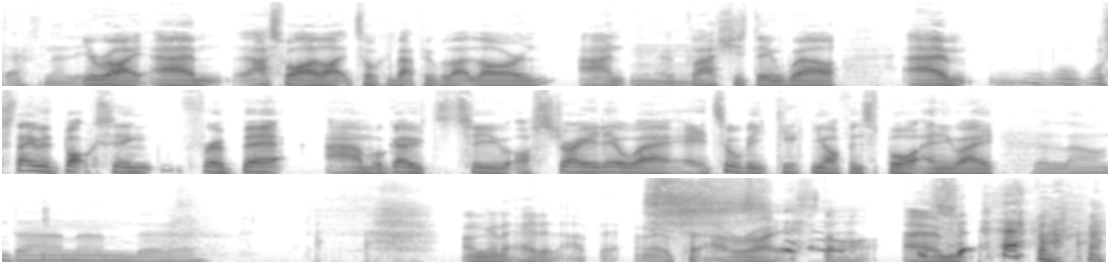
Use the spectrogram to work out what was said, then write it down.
Definitely. you're right. Um, that's why I like talking about people like Lauren, and Mm. I'm glad she's doing well. Um, we'll stay with boxing for a bit, and we'll go to Australia, where it's all been kicking off in sport anyway. The Lounge Down Under. I'm going to edit that bit. I'm going to put that right at the start.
